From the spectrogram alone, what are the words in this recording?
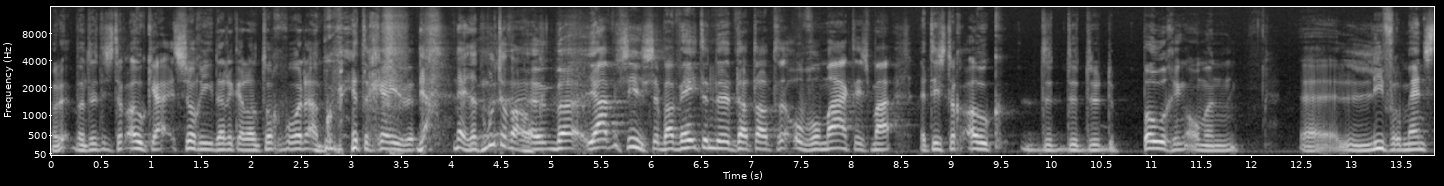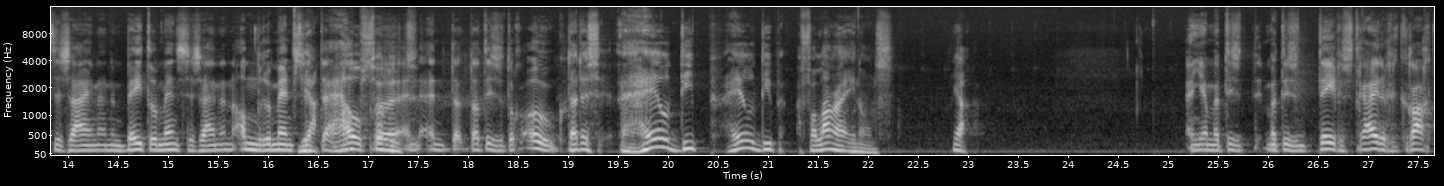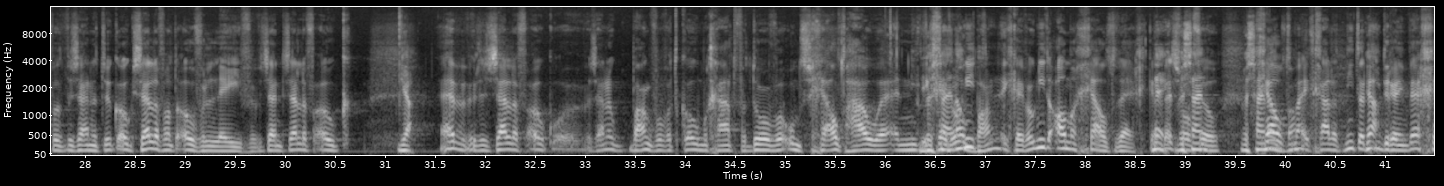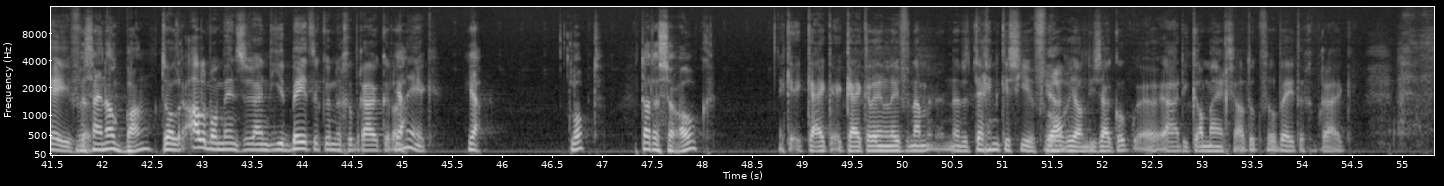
Maar- Want het is toch ook, ja, sorry dat ik er dan toch woorden aan probeer te geven. Ja, nee, dat moeten we ook. Eh, maar, ja, precies. Maar wetende dat dat onvolmaakt is. Maar het is toch ook de, de, de, de poging om een eh, liever mens te zijn... en een beter mens te zijn en andere mensen Ja, te helpen. absoluut. En, en dat, dat is het toch ook? Dat is heel diep, heel diep verlangen in ons. Ja, En ja, maar het, is, maar het is een tegenstrijdige kracht. Want we zijn natuurlijk ook zelf aan het overleven. We zijn zelf ook... ja. Hè, we, zelf ook, we zijn ook bang voor wat komen gaat, waardoor we ons geld houden. En niet, We ik, geef zijn ook ook niet, bang. ik geef ook niet al mijn geld weg. Ik heb best we wel zijn- veel we zijn ook geld, maar ik ga dat niet aan Ja. iedereen weggeven. We zijn ook bang. Terwijl er allemaal mensen zijn die het beter kunnen gebruiken dan Ja. ik. Ja, klopt. Dat is er ook. Ik, ik, kijk, ik kijk alleen even naar, naar de technicus hier, Florian. Die, zou ik ook, eh, ja, die kan mijn geld ook veel beter gebruiken.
